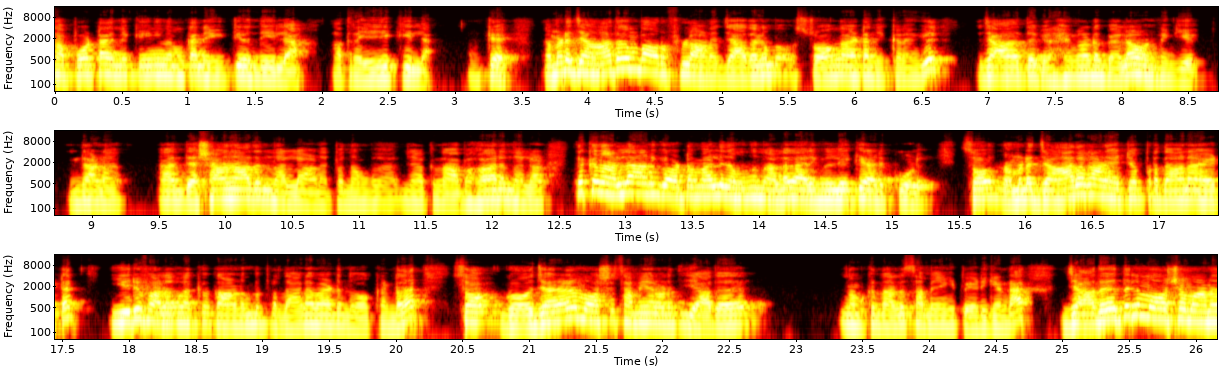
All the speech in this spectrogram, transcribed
സപ്പോർട്ടായി നിൽക്കുകയെങ്കിൽ നമുക്ക് ആ നെഗറ്റീവ് എന്ത് ചെയ്യില്ല? അത്ര ഏക്കില്ല ഓക്കെ നമ്മുടെ ജാതകം പവർഫുൾ ആണ്. ജാതകം സ്ട്രോങ് ആയിട്ട് നിൽക്കണമെങ്കിൽ ജാതകത്തെ ഗ്രഹങ്ങളുടെ ബലം ഉണ്ടെങ്കിൽ എന്താണ്? ദശാനാഥൻ നല്ലതാണ് ഇപ്പൊ നമുക്ക് നടക്കുന്ന അപഹാരം നല്ലതാണ് ഇതൊക്കെ നല്ലതാണെങ്കിൽ ഓട്ടോമാറ്റിക് നമുക്ക് നല്ല കാര്യങ്ങളിലേക്ക് അടുക്കുള്ളൂ സോ നമ്മുടെ ജാതകമാണ് ഏറ്റവും പ്രധാനമായിട്ട് ഈ ഒരു ഫലങ്ങളൊക്കെ കാണുമ്പോൾ പ്രധാനമായിട്ട് നോക്കേണ്ടത്. സോ ഗോചാര മോശ സമയമാണ് അവിടുത്തെ ജാതക. നമുക്ക് നല്ല സമയം പേടിക്കേണ്ട. ജാതകത്തിൽ മോശമാണ്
